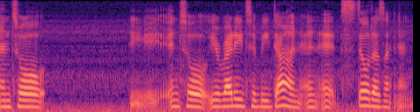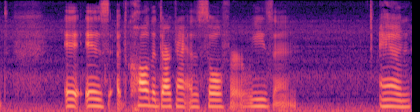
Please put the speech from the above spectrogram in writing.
until until you're ready to be done and it still doesn't end. It is called the dark night of the soul for a reason. And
